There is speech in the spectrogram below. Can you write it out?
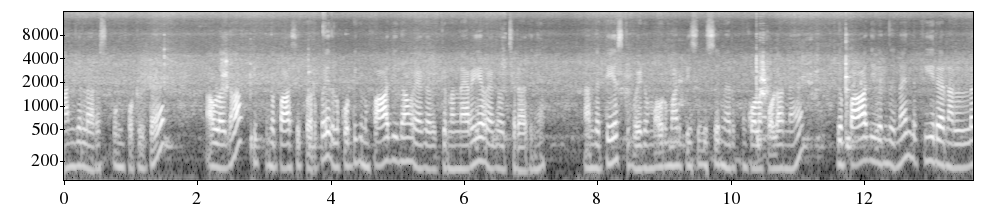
மஞ்சள் அரை ஸ்பூன் போட்டுக்கிட்டேன். அவ்வளோதான் இப்போ இந்த பாசிப்பருப்பை இதில் கொட்டிக்கணும். பாதி தான் வேக வைக்கணும். நிறைய வேக வச்சிடாதீங்க. அந்த டேஸ்ட்டு போயிடும். ஒரு மாதிரி பிசு பிசுன்னு இருக்கும் கொல கொலன்னு. இது பாதி வந்துன்னா இந்த கீரை நல்லா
